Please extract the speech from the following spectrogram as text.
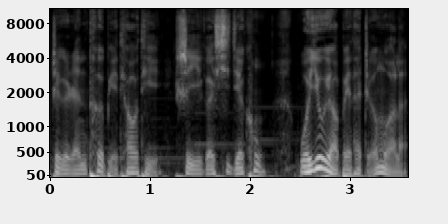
这个人特别挑剔，是一个细节控，我又要被他折磨了。”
